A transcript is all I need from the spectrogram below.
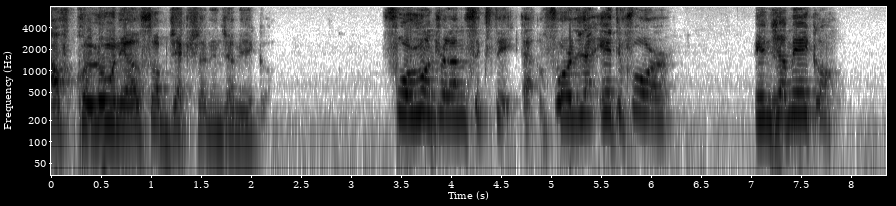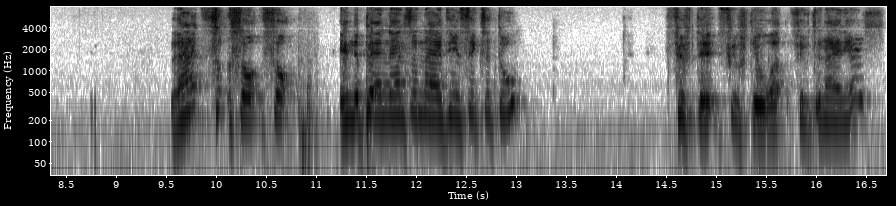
of colonial subjection in Jamaica. 460, uh, 484 in Jamaica. Right? So, so, so Independence in 1962, 50, 50 what, 59 years,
